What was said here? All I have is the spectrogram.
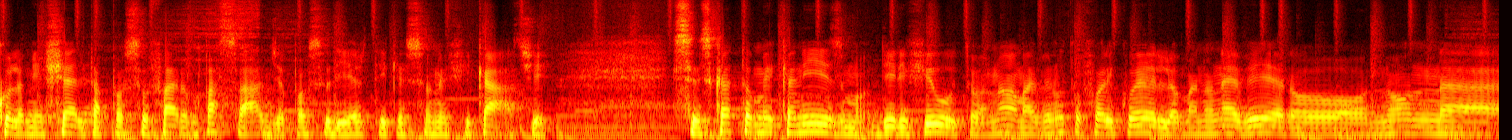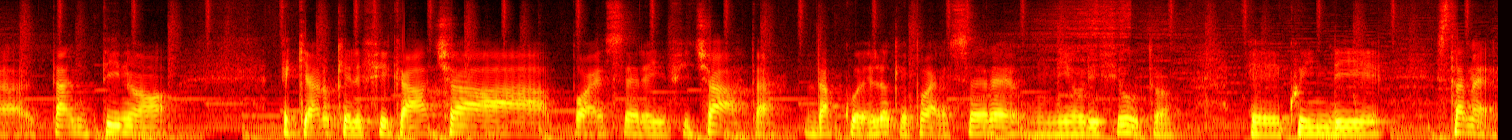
con la mia scelta posso fare un passaggio, posso dirti che sono efficaci. Se scatta un meccanismo di rifiuto, no ma è venuto fuori quello, ma non è vero, non uh, tanti no, è chiaro che l'efficacia può essere inficiata da quello che può essere un mio rifiuto e quindi sta a me,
